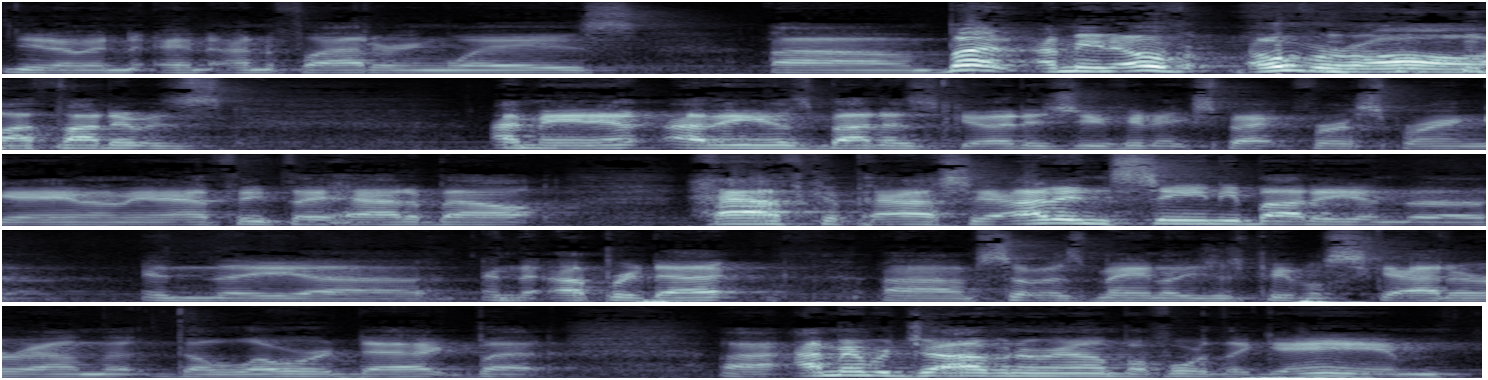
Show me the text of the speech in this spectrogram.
you know, in, in unflattering ways. Um, but I mean, over, overall, I thought it was. I mean, I think it was about as good as you can expect for a spring game. I mean, I think they had about half capacity. I didn't see anybody in the in the uh, in the upper deck, um, so it was mainly just people scattered around the, the lower deck. But uh, I remember driving around before the game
